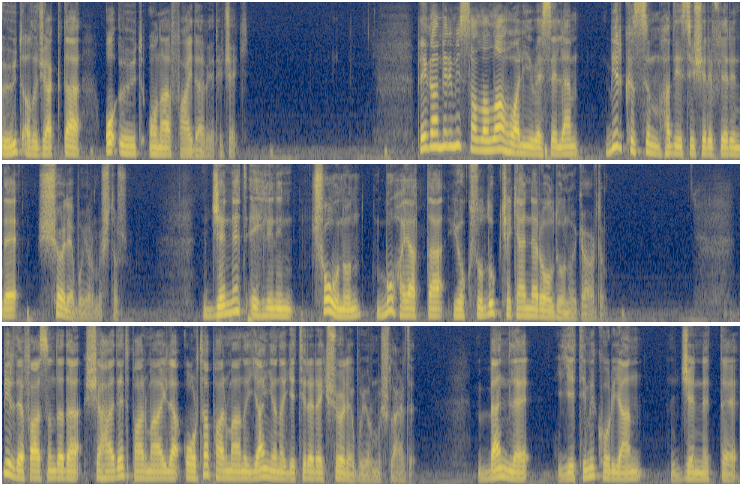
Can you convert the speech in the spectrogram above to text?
öğüt alacak da o öğüt ona fayda verecek. Peygamberimiz sallallahu aleyhi ve sellem bir kısım hadisi şeriflerinde şöyle buyurmuştur. Cennet ehlinin çoğunun bu hayatta yoksulluk çekenler olduğunu gördüm. Bir defasında da şehadet parmağıyla orta parmağını yan yana getirerek şöyle buyurmuşlardı. Benle yetimi koruyan cennette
